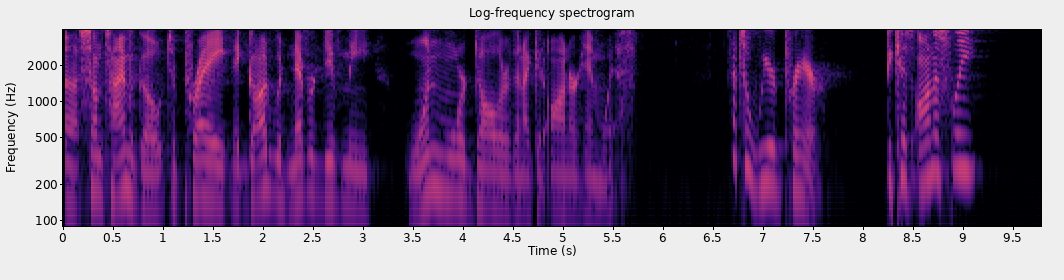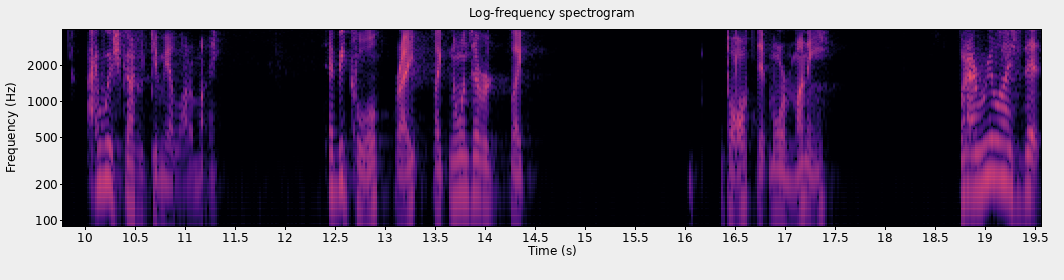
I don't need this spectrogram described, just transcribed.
uh, some time ago to pray that God would never give me one more dollar than I could honor him with. That's a weird prayer because honestly, I wish God would give me a lot of money. That'd be cool, right? Like no one's ever like balked at more money. But I realized that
